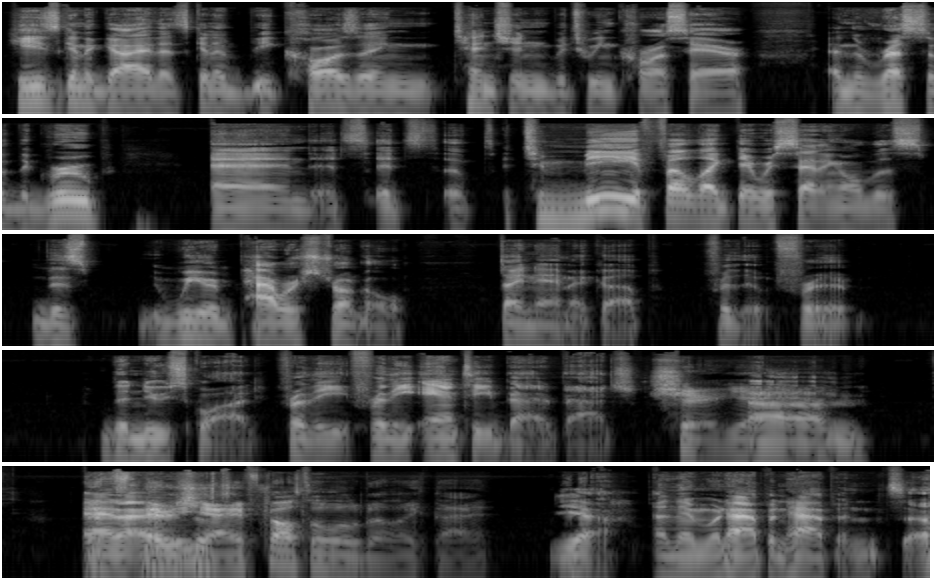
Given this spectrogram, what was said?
He's gonna guy that's gonna be causing tension between Crosshair and the rest of the group. And it's it's, it's to me, it felt like they were setting all this this weird power struggle dynamic up for the for the new squad for the for the anti bad batch. Sure, yeah. Um, and I was just, yeah, it felt a little bit like that. yeah, and then what happened happened. So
